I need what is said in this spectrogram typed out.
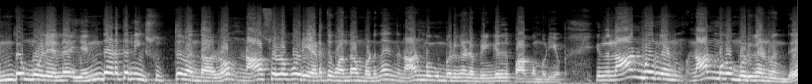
எந்த மூலையில எந்த இடத்துல நீங்க சுத்து வந்தாலும் நான் சொல்லக்கூடிய இடத்துக்கு வந்தா மட்டும்தான் இந்த நான்முக முருகன் அப்படிங்கிறது பார்க்க முடியும். இந்த நான்முருகன் நான்முக முருகன் வந்து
